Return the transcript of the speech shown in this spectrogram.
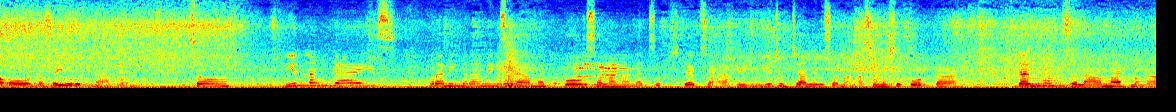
oo nasa Europe na ako. So yun lang guys. Maraming maraming salamat po sa mga nag-subscribe sa aking YouTube channel sa mga sumusuporta. Daghang salamat mga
